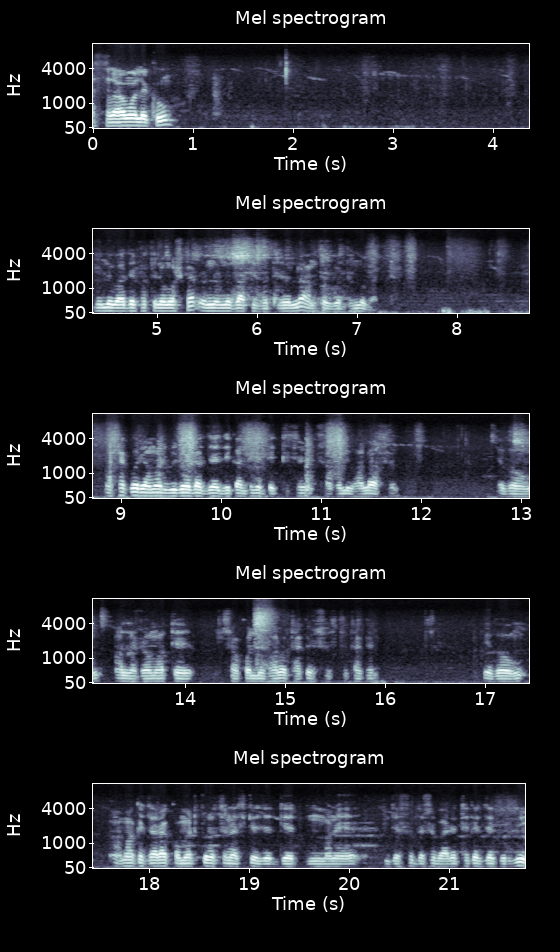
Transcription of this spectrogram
আসসালামু আলাইকুম। হিন্দুবাদের প্রতি নমস্কার, অন্যান্য জাতির প্রতি রইল আন্তরিক ধন্যবাদ। আশা করি আমার ভিডিওটা যে যেখান থেকে দেখতেছেন সকলেই ভালো আছেন এবং আল্লাহ রহমতে সকলেই ভালো থাকেন, সুস্থ থাকেন এবং আমাকে যারা কমেন্ট করেছেন আজকে যে মানে দেশ দেশের বাইরে থেকে যে করবি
